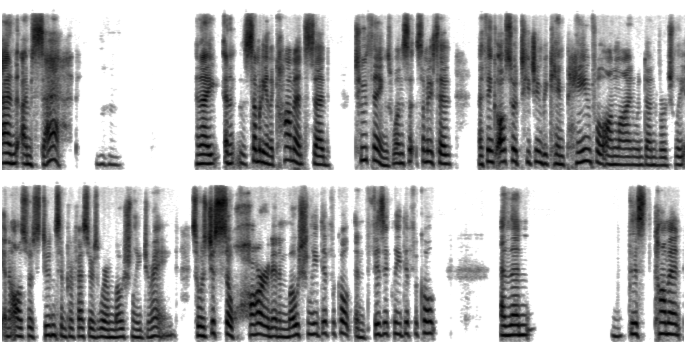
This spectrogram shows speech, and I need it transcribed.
and i'm sad. Mm-hmm. and i and somebody in the comments said two things. One somebody said i think also teaching became painful online when done virtually and also students and professors were emotionally drained. So it was just so hard and emotionally difficult and physically difficult. And then this comment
